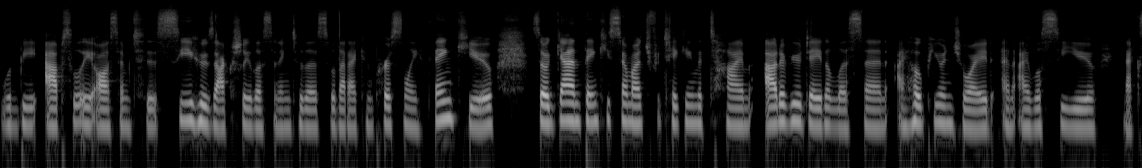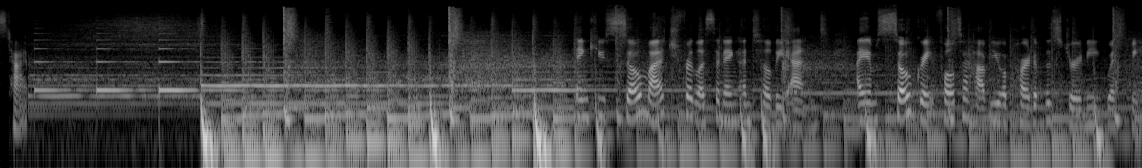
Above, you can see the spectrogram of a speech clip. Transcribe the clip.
would be absolutely awesome to see who's actually listening to this so that I can personally thank you. So, again, thank you so much for taking the time out of your day to listen. I hope you enjoyed, and I will see you next time. Thank you so much for listening until the end. I am so grateful to have you a part of this journey with me.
